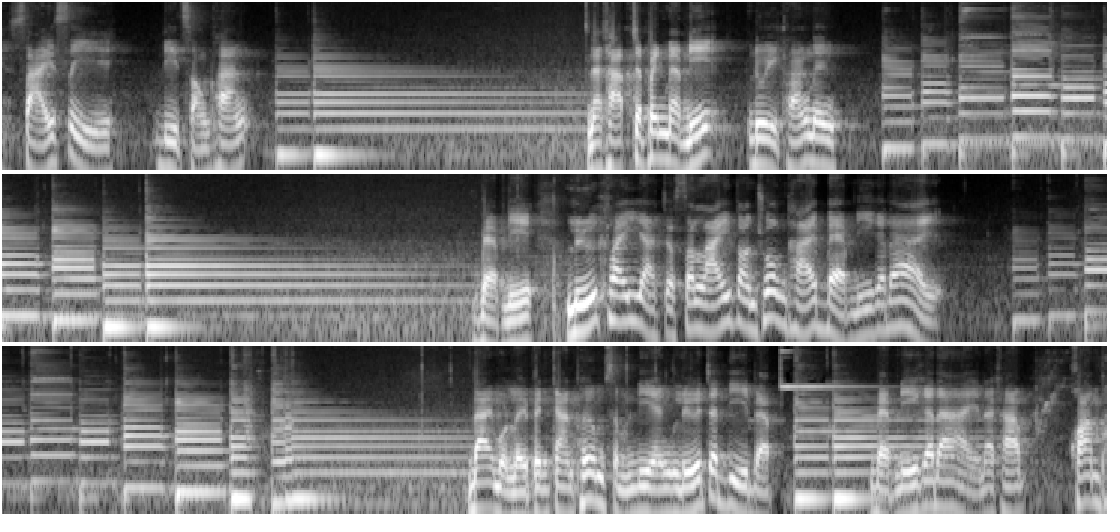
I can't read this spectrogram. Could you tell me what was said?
4 สาย 4 ดีด 2 ครั้ง นะครับ จะเป็นแบบนี้ดูอีกครั้งหนึ่งแบบนี้หรือใครอยากจะสไลด์ตอนช่วงท้ายแบบนี้ก็ได้ ได้หมดเลยเป็นการเพิ่มสำเนียง หรือจะดีแบบแบบนี้ก็ได้นะครับ ความไพ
